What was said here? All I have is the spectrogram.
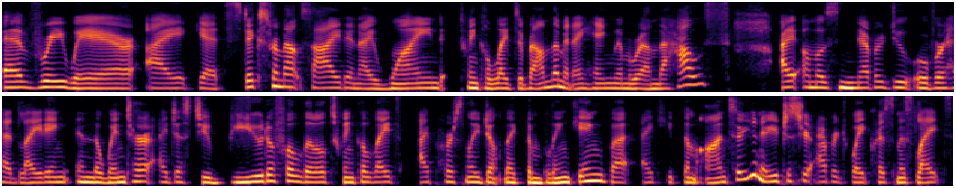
everywhere. I get sticks from outside and I wind twinkle lights around them and I hang them around the house. I almost never do overhead lighting in the winter. I just do beautiful little twinkle lights. I personally don't like them blinking, but I keep them on. So, you know, you're just your average white Christmas lights.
